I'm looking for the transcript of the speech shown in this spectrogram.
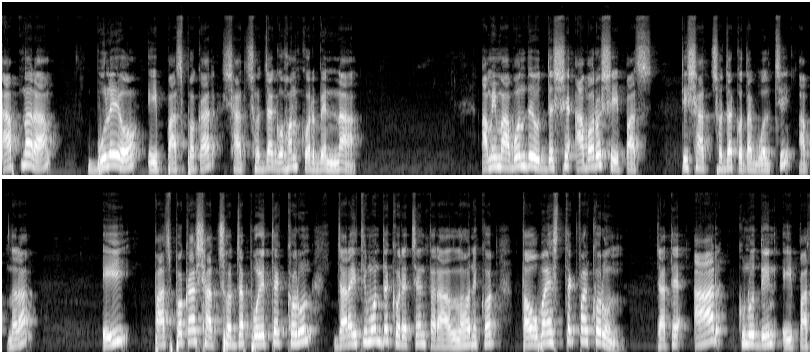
আপনারা বলেও এই পাঁচ প্রকার সাজসজ্জা গ্রহণ করবেন না। আমি মা বোনদের উদ্দেশ্যে আবারও সেই পাঁচটি সাজসজ্জার কথা বলছি। আপনারা এই পাঁচ প্রকার সাজসজ্জা পরিত্যাগ করুন। যারা ইতিমধ্যে করেছেন, তারা আল্লাহ নিকট তাওবা ইস্তেকবার করুন, যাতে আর কোনো দিন এই পাঁচ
